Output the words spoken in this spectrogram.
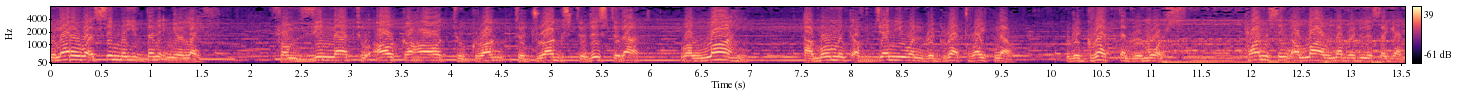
No matter what sin that you've done in your life, from zina to alcohol to, grug, to drugs to this to that, wallahi, a moment of genuine regret right now, regret and remorse, promising Allah will never do this again.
